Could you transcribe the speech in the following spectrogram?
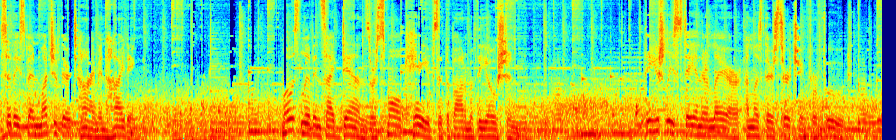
so they spend much of their time in hiding. Most live inside dens or small caves at the bottom of the ocean. They usually stay in their lair unless they're searching for food.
